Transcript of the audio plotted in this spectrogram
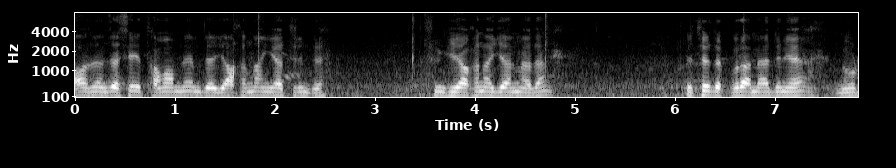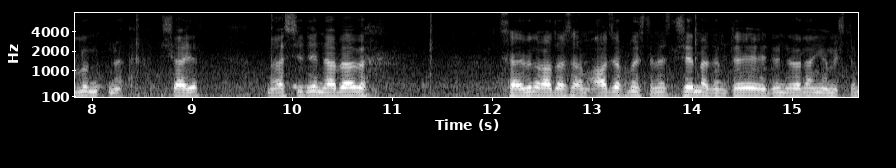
Az önce şeyi tamamlayayım da yakından getireyim de. Çünkü yakına gelmeden bitirdik. Bura Medine, Nurlu şehir, Mescid-i Nebevi. Sevgili kardeşlerim acıkmıştım hiçbir şey yemedim. De, dün öğlen yemiştim,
